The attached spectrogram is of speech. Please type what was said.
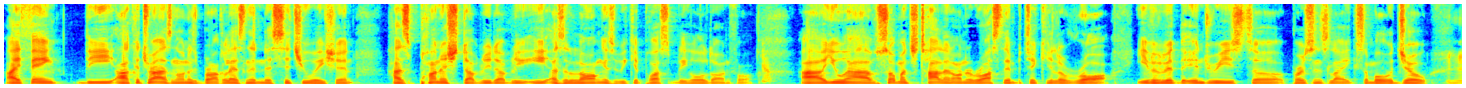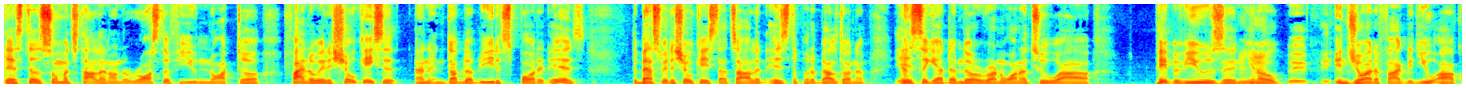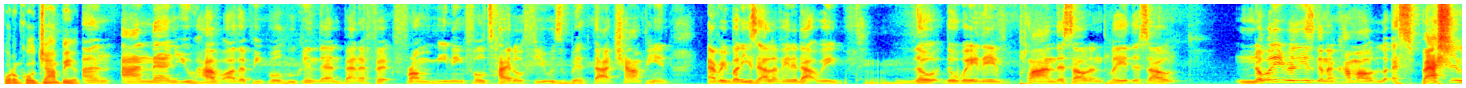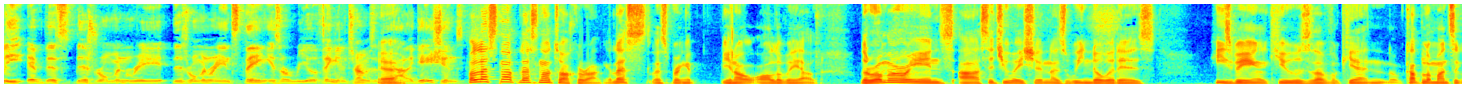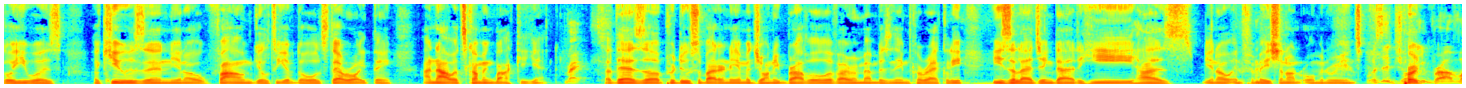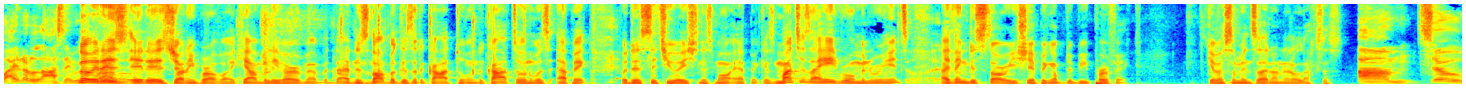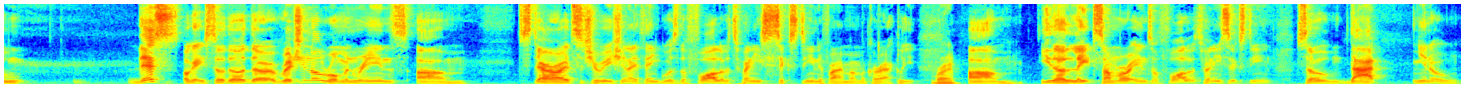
I think the Alcatraz known as Brock Lesnar in this situation has punished WWE as long as we could possibly hold on for. Uh, you have so much talent on the roster, in particular Raw. Even with the injuries to persons like Samoa Joe, there's still so much talent on the roster for you not to find a way to showcase it. And in WWE, the sport it is, the best way to showcase that talent is to put a belt on them, is to get them to run one or two uh, pay per views and, you know, enjoy the fact that you are quote unquote champion. and and then you have other people who can then benefit from meaningful title feuds with that champion. Everybody's elevated that way. The the way they've planned this out and played this out, nobody really is gonna come out, especially if this this Roman Re- this Roman Reigns thing is a real thing in terms of the allegations. But let's not let's not talk around. it. Let's let's bring it you know all the way out. The Roman Reigns uh, situation, as we know it is, he's being accused of again. A couple of months ago, he was accused and you know found guilty of the whole steroid thing, and now it's coming back again. Right. Uh, there's a producer by the name of Johnny Bravo, if I remember his name correctly. He's alleging that he has you know information on Roman Reigns. Was it Per- Johnny Bravo? I know the last name. Was No, it Bravo. is it is Johnny Bravo. I can't believe I remember that. And it's not because of the cartoon. The cartoon was epic, but this situation is more epic. As much as I hate Roman Reigns, I think this story is shaping up to be perfect. Give us some insight on it, Alexis. Um. So this okay. So the the original Roman Reigns um steroid situation, I think, was the fall of 2016, if I remember correctly. Right. Um, either late summer into fall of 2016. So that you know,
